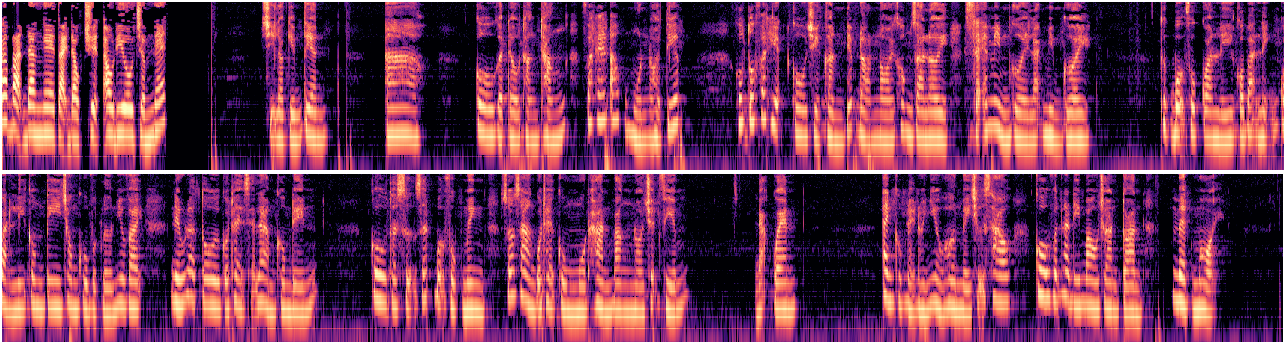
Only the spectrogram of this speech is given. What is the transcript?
Các bạn đang nghe tại đọc truyện audio.net Chỉ là kiếm tiền. À Cô gật đầu thẳng thắng Vắt hết óc muốn nói tiếp. Khúc túc phát hiện cô chỉ cần tiếp đón nói không ra lời Sẽ mỉm cười lại mỉm cười. Thực bội phục quản lý có bạn lĩnh quản lý công ty trong khu vực lớn như vậy Nếu là tôi có thể sẽ làm không đến. Cô thật sự rất bội phục mình Rõ ràng có thể cùng một hàn băng nói chuyện phiếm. Đã quen anh không thể nói nhiều hơn mấy chữ sao. Cô vẫn là đi mau cho an toàn, Mệt mỏi.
